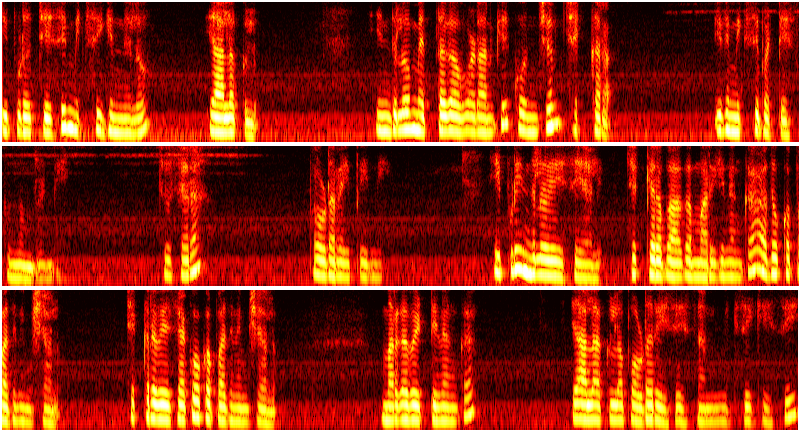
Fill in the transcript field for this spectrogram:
ఇప్పుడు వచ్చేసి మిక్సీ గిన్నెలో యాలకులు. ఇందులో మెత్తగా అవ్వడానికి కొంచెం చక్కెర. ఇది మిక్సీ పట్టేసుకుందాం రండి. చూసారా? పౌడర్ అయిపోయింది. ఇప్పుడు ఇందులో వేసేయాలి. చక్కెర బాగా మరిగినాక అదొక పది నిమిషాలు. చక్కెర వేసాక ఒక పది నిమిషాలు. మరగబెట్టినాక యాలకుల పౌడర్ వేసేస్తాను మిక్సీకి వేసి.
